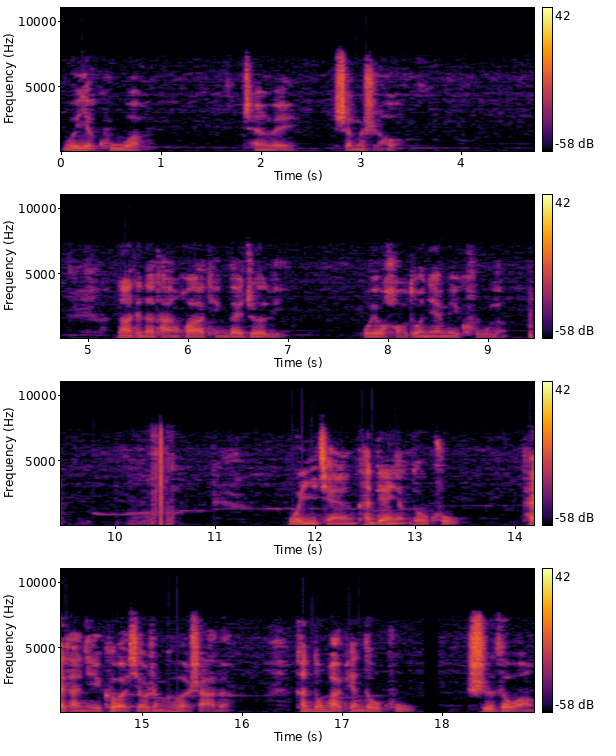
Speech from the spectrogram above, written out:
我也哭啊，陈伟，什么时候？那天的谈话停在这里，我有好多年没哭了。我以前看电影都哭，《泰坦尼克》《肖申克》啥的，看动画片都哭，《狮子王》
